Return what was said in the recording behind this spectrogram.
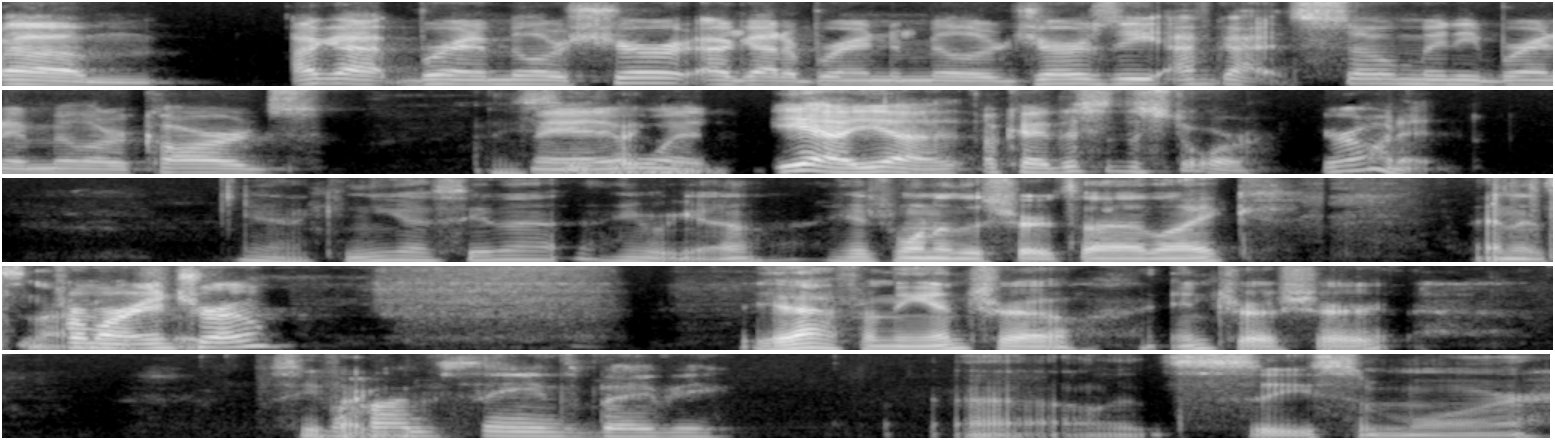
um, I got Brandon Miller shirt. I got a Brandon Miller jersey. I've got so many Brandon Miller cards. Let me see Man, it can- went. Yeah, yeah. Okay, this is the store. You're on it. Yeah, can you guys see that? Here we go. Here's one of the shirts I like, and it's not From our shirt. intro. Yeah, from the intro intro shirt. See if I Behind can. the scenes, baby. Uh, let's see some more.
